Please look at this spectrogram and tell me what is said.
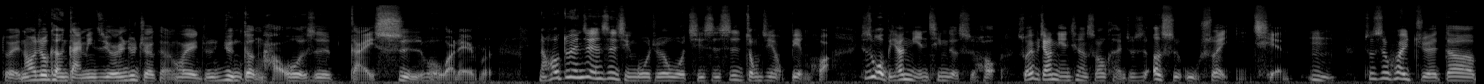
对，然后就可能改名字，有人就觉得可能会就是运更好，或者是改氏或 whatever。然后对于这件事情，我觉得我其实是中间有变化，就是我比较年轻的时候，所谓比较年轻的时候，可能就是二十五岁以前，嗯，就是会觉得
